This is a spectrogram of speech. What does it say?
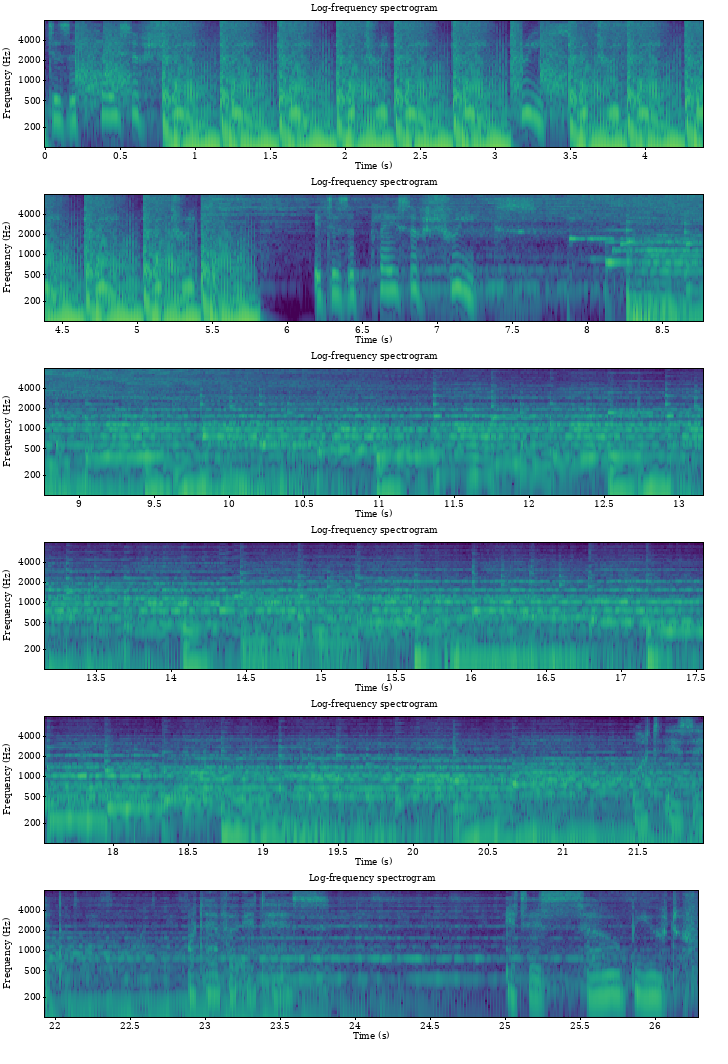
It is a place of shriek, It is a place of shrieks. What is it? Whatever it is, it is so beautiful.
